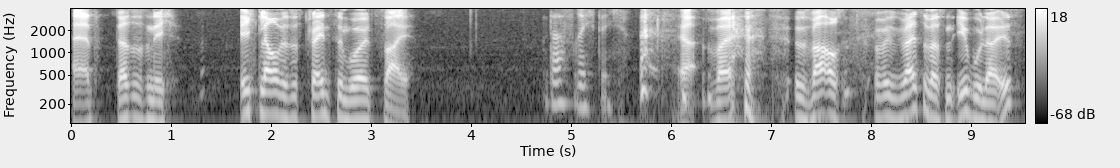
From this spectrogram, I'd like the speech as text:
App, das ist nicht. Ich glaube, es ist Train Sim World 2. Das ist richtig. Ja, weil es war auch. Weißt du, was ein Ebola ist?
